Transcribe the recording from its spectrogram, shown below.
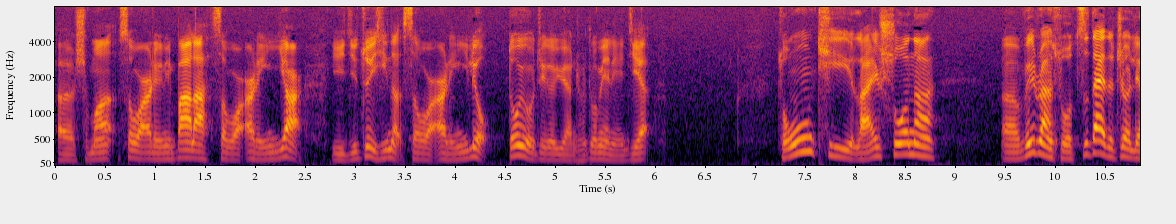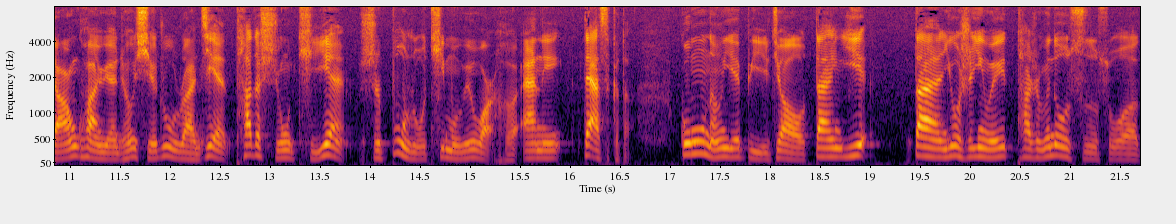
呃，什么 Server 2008啦，Server 2012，以及最新的 Server 2016都有这个远程桌面连接。总体来说呢，呃，微软所自带的这两款远程协助软件，它的使用体验是不如 TeamViewer 和 AnyDesk 的，功能也比较单一。但又是因为它是 Windows 所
